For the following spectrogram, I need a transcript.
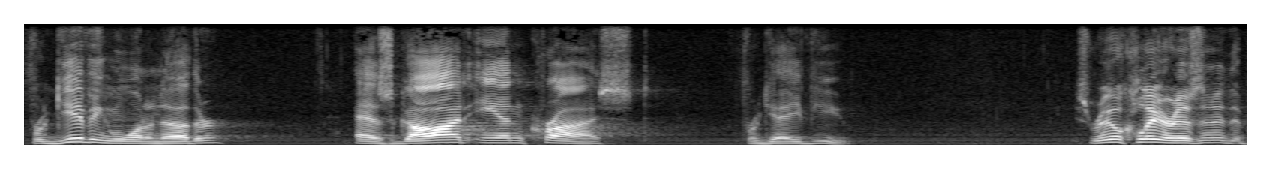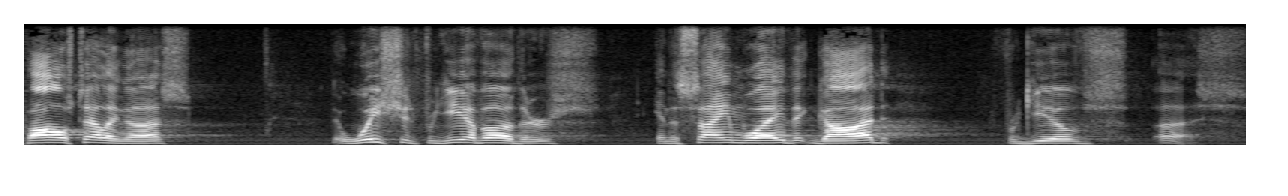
forgiving one another, as God in Christ forgave you. It's real clear, isn't it, that Paul's telling us that we should forgive others in the same way that God forgives us.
